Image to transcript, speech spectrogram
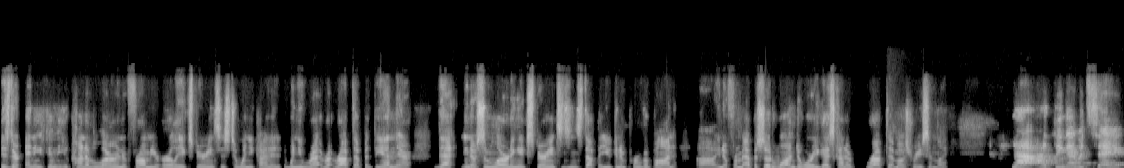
is there anything that you kind of learn from your early experiences to when you kind of, when you ra- wrapped up at the end there that, you know, some learning experiences and stuff that you can improve upon, uh, you know, from episode one to where you guys kind of wrapped up most recently? Yeah, I think I would say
